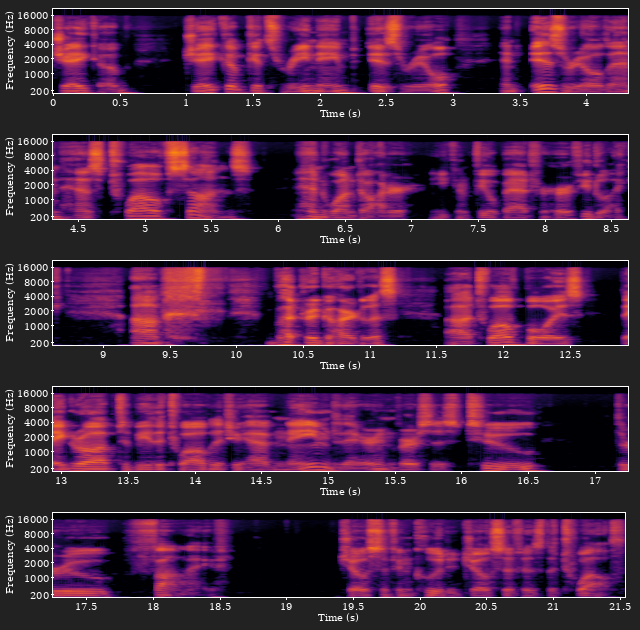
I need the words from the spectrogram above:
Jacob. Jacob gets renamed Israel, and Israel then has 12 sons and one daughter. You can feel bad for her if you'd like. Um, but regardless, uh, 12 boys. They grow up to be the 12 that you have named there in verses 2 through 5. Joseph included. Joseph is the 12th.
